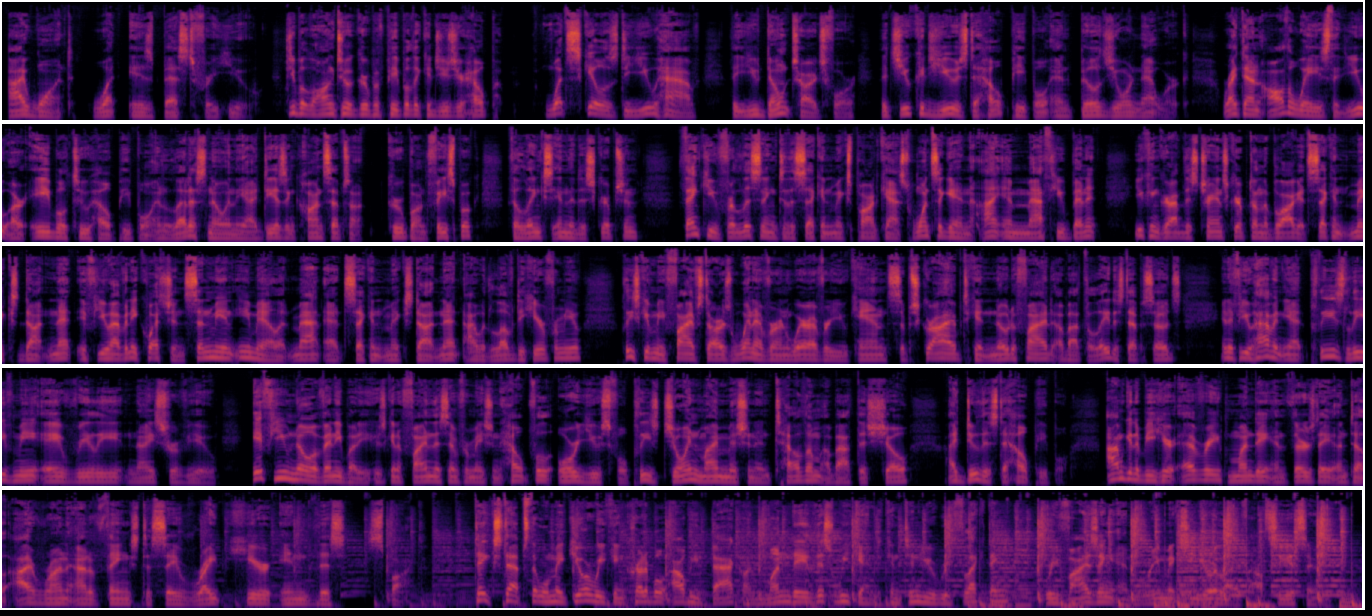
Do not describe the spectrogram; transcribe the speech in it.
I want what is best for you. Do you belong to a group of people that could use your help? What skills do you have that you don't charge for that you could use to help people and build your network. Write down all the ways that you are able to help people and let us know in the ideas and concepts group on Facebook. The link's in the description. Thank you for listening to the Second Mix podcast. Once again, I am Matthew Bennett. You can grab this transcript on the blog at secondmix.net. If you have any questions, send me an email at matt at secondmix.net. I would love to hear from you. Please give me five stars whenever and wherever you can. Subscribe to get notified about the latest episodes. And if you haven't yet, please leave me a really nice review. If you know of anybody who's going to find this information helpful or useful, please join my mission and tell them about this show. I do this to help people. I'm going to be here every Monday and Thursday until I run out of things to say right here in this spot. Take steps that will make your week incredible. I'll be back on Monday this weekend to continue reflecting, revising, and remixing your life. I'll see you soon.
